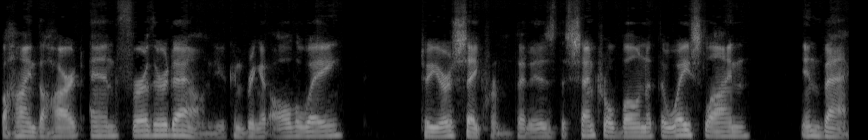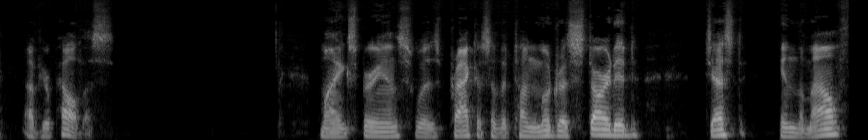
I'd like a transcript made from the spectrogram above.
behind the heart, and further down. You can bring it all the way to your sacrum, that is the central bone at the waistline in back of your pelvis. My experience was practice of the tongue mudra started just in the mouth,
